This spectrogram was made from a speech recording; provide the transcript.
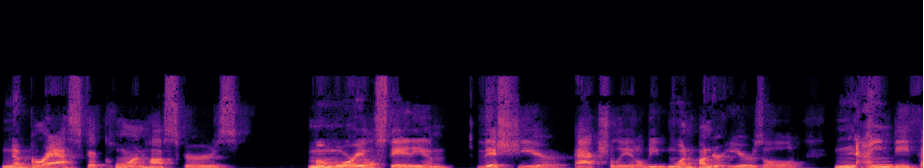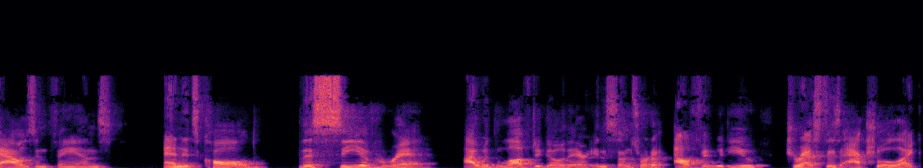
Nebraska Cornhuskers Memorial Stadium this year. Actually, it'll be 100 years old, 90,000 fans, and it's called the Sea of Red. I would love to go there in some sort of outfit with you, dressed as actual like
